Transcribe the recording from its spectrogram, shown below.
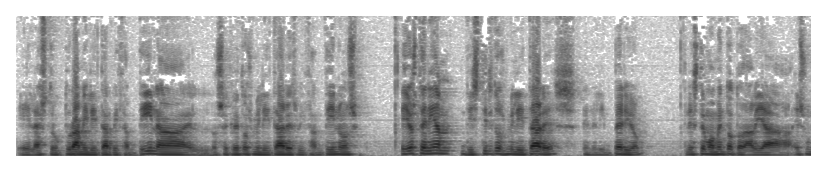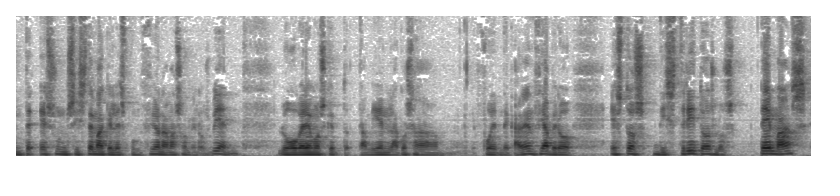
eh, la estructura militar bizantina, los secretos militares bizantinos. Ellos tenían distritos militares en el imperio, en este momento todavía es un, es un sistema que les funciona más o menos bien. Luego veremos que también la cosa fue en decadencia, pero estos distritos, los temas,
